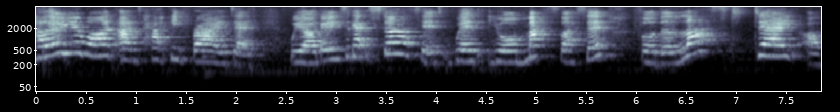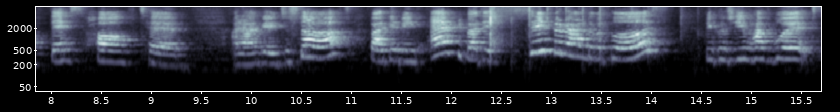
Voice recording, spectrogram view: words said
Hello year one and happy Friday. We are going to get started with your maths lesson for the last day of this half term. And I'm going to start by giving everybody a super round of applause because you have worked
